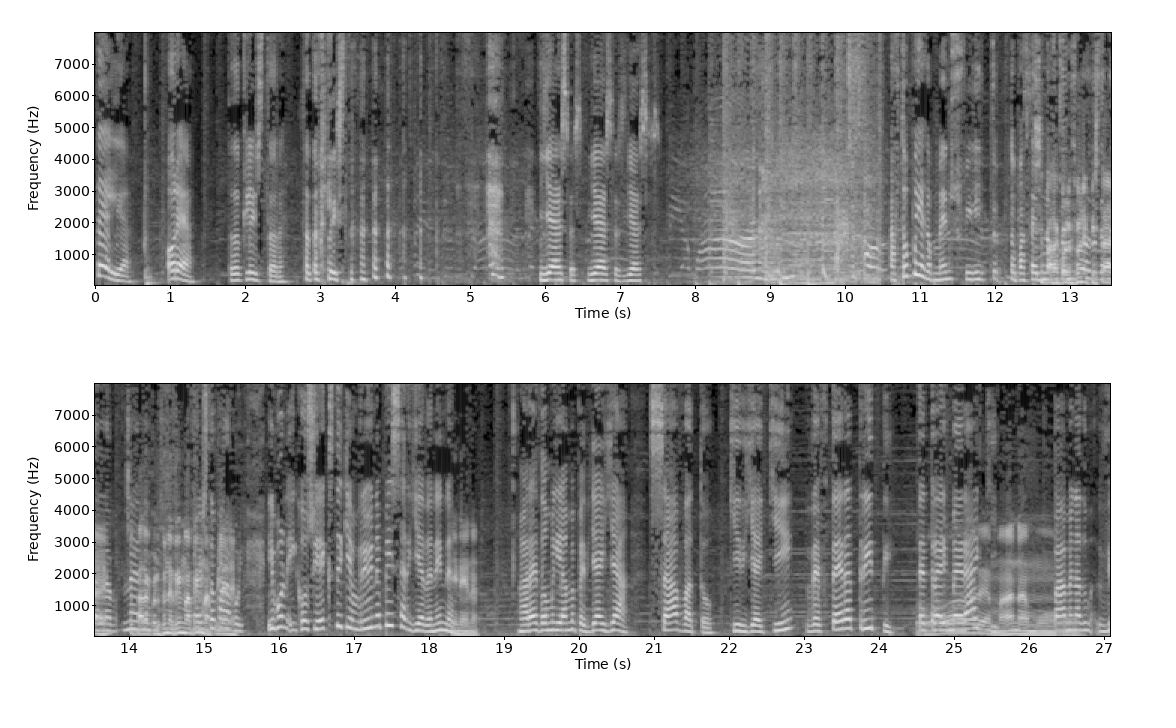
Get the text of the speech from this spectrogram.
Τέλεια. Ωραία. Θα το κλείσει τώρα. Θα το κλείσει. γεια σας, γεια σας, γεια σας. Αυτό που οι αγαπημένοι σου φίλοι το, το παθαίνουν Σε αυτό, παρακολουθούν δεν μπορώ να το πιστά, ε. καταλάβω. Σε παρακολουθούν βήμα-βήμα Ευχαριστώ που πάρα λένε. πολύ. Λοιπόν, 26 Δεκεμβρίου είναι επίση αργία, δεν είναι; Είναι, είναι. Άρα εδώ μιλάμε παιδιά για Σάββατο, Κυριακή, Δευτέρα, Τρίτη. Ωραία, Τετραημεράκι. μάνα μου. Πάμε να δούμε. 2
